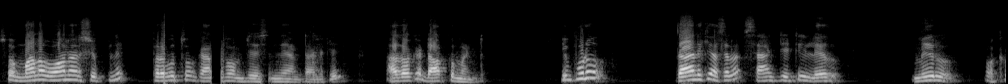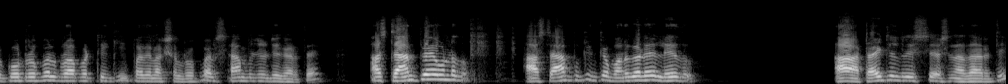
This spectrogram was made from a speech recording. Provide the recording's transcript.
సో మన ఓనర్షిప్ని ప్రభుత్వం కన్ఫర్మ్ చేసింది అనటానికి అదొక డాక్యుమెంట్. ఇప్పుడు దానికి అసలు శాంక్టిటీ లేదు. మీరు ఒక కోటి రూపాయల ప్రాపర్టీకి పది లక్షల రూపాయలు స్టాంప్ డ్యూటీ కడితే ఆ స్టాంపే ఉండదు. ఆ స్టాంప్కి ఇంకా మనుగడే లేదు. ఆ టైటిల్ రిజిస్ట్రేషన్ అథారిటీ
